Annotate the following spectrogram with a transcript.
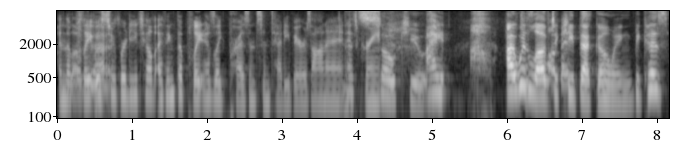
and the love plate was super detailed. I think the plate has like presents and teddy bears on it, and That's it's green. so cute. I I would just love, to love keep that going because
